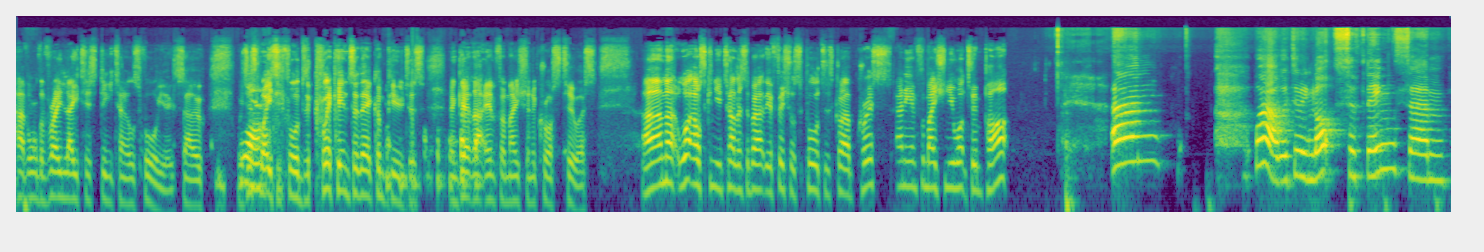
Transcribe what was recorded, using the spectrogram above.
have all the very latest details for you. So we're Yeah. just waiting for them to click into their computers and get that information across to us. Um, what else can you tell us about the official supporters club, Chris? Any information you want to impart? Um, well, we're doing lots of things, um,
